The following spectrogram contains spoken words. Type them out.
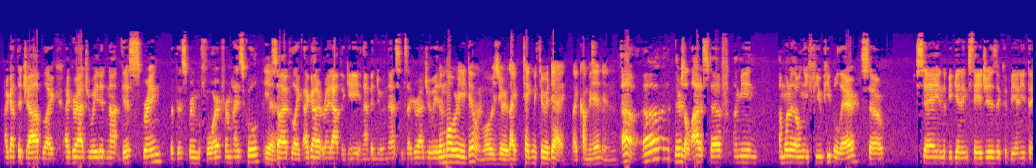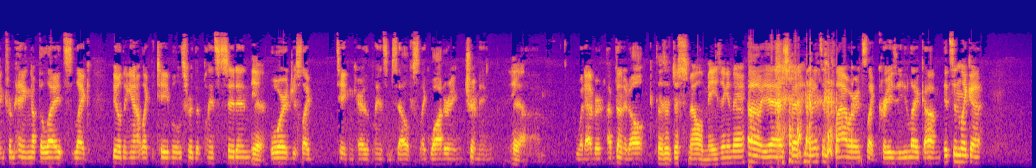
I got the job like I graduated not this spring, but the spring before from high school. Yeah. So I've like I got it right out the gate, and I've been doing that since I graduated. And what were you doing? What was your like? Take me through a day. Like come in and Oh, uh, there's a lot of stuff. I mean, I'm one of the only few people there, so say in the beginning stages, it could be anything from hanging up the lights, like building out like the tables for the plants to sit in, yeah, or just like taking care of the plants themselves, like watering, trimming, yeah. um, whatever. I've done it all. Does it just smell amazing in there? Oh yeah, especially when it's in flower, it's like crazy. Like um, it's in like a,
